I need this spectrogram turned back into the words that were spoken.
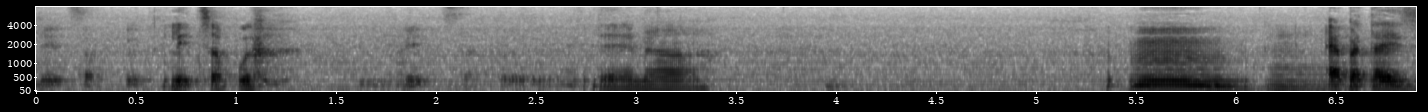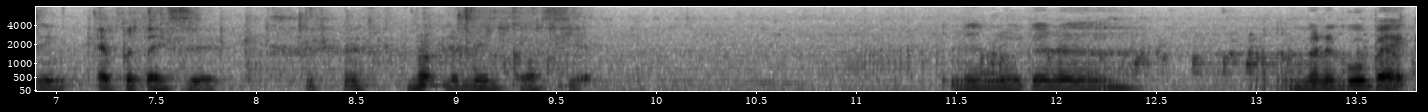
Late supper. Late supper. Late supper. Then uh. Mmm. Mm. Appetizing. Appetizer. Not the main course yet. And then we're gonna I'm gonna go back.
